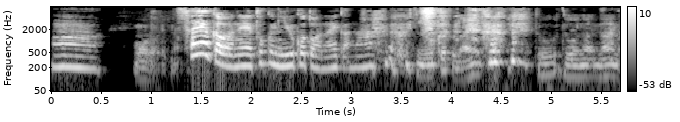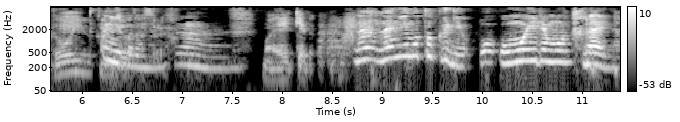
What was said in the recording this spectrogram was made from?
うん。おもろいな。さやかはね、特に言うことはないかな。言うことないんかどう、どうな、な、どういう特感に言うことはない。情だそれ。うん。まあ、ええけど。な、何も特にお思い入れもないな。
